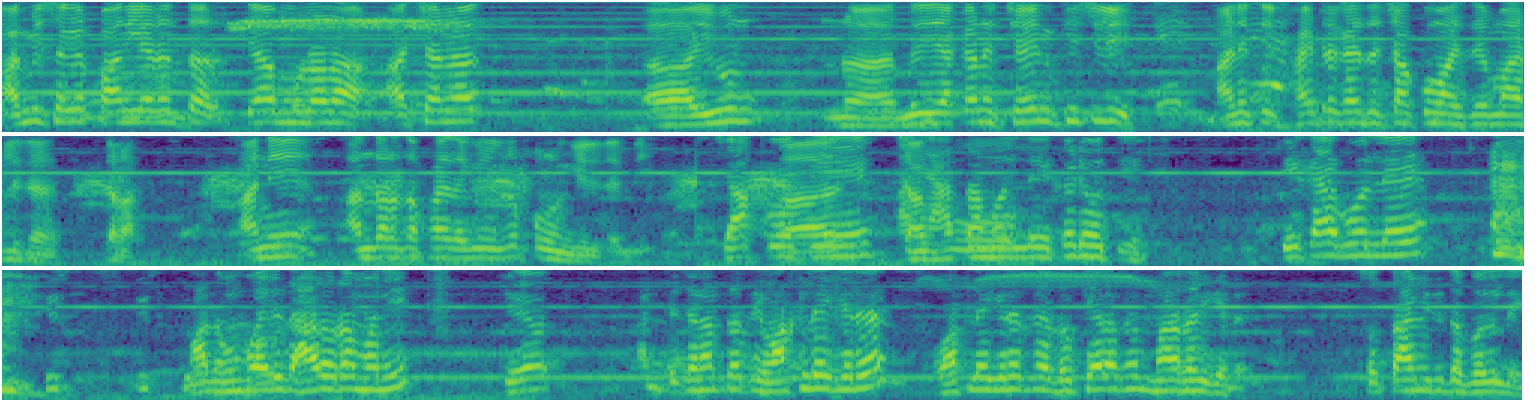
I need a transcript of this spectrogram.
आम्ही सगळे पांगल्यानंतर त्या मुलाला अचानक येऊन म्हणजे एकानं चैन खिचली आणि ते फायटर काय तर चाकू मारते मारले त्या- त्याला. आणि अंधाराचा फायदा घेऊन इकडे पळून गेले त्यांनी. चाकू होते चाकू- आणि हातामधले कडे होते. ते काय बोलले? माझा मोबाईल हरवला म्हणे. ते आणि त्याच्यानंतर ते वाकले गेले. वाकले गेले त्या डोक्याला मारायला गेलं. स्वतः आम्ही तिथं बघले.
